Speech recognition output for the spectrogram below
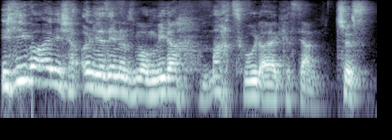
Ich liebe Euch und wir sehen uns morgen wieder. Macht's gut Euer Christian. Tschüss.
